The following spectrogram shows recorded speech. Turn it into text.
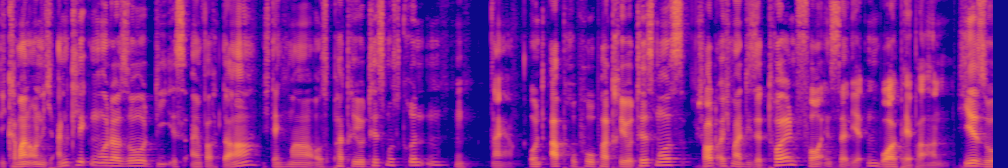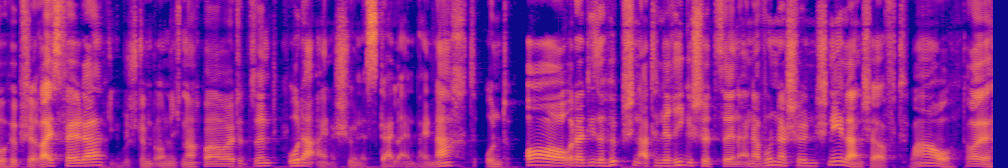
Die kann man auch nicht anklicken oder so, die ist einfach da. Ich denke mal aus Patriotismusgründen. Hm. Naja, und apropos Patriotismus, schaut euch mal diese tollen vorinstallierten Wallpaper an. Hier so hübsche Reisfelder, die bestimmt auch nicht nachbearbeitet sind, oder eine schöne Skyline bei Nacht und oh, oder diese hübschen Artilleriegeschütze in einer wunderschönen Schneelandschaft. Wow, toll.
